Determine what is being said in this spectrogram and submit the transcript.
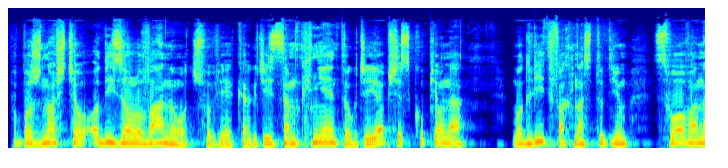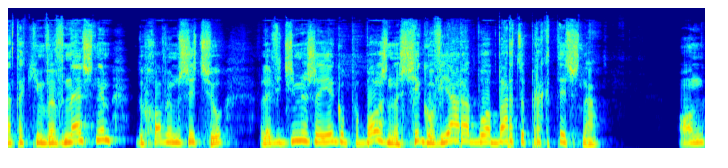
pobożnością odizolowaną od człowieka, gdzieś zamkniętą, gdzie Job się skupiał na modlitwach, na studium słowa, na takim wewnętrznym, duchowym życiu, ale widzimy, że jego pobożność, jego wiara była bardzo praktyczna. On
